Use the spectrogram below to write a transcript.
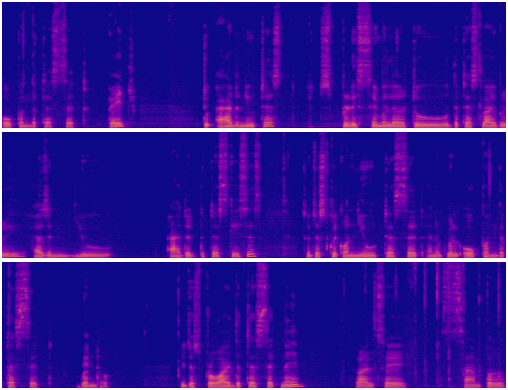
open the test set page. To add a new test it's pretty similar to the test library as in you added the test cases. So just click on new test set and it will open the test set window. You just provide the test set name. So I'll say sample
